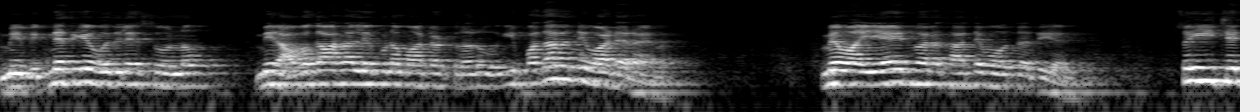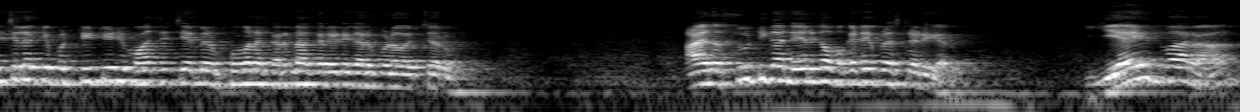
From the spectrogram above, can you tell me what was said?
మీ విజ్ఞతకే వదిలేస్తూ ఉన్నాం. మీరు అవగాహన లేకుండా మాట్లాడుతున్నారు. ఈ పదాలన్నీ వాడారు ఆయన. మేము ఆ ఏఐ ద్వారా సాధ్యమవుతుంది అని. సో ఈ చర్చలోకి ఇప్పుడు టీటీడీ మాజీ చైర్మన్ భూమన కరుణాకర్ రెడ్డి గారు కూడా వచ్చారు. ఆయన సూటిగా నేరుగా ఒకటే ప్రశ్న అడిగారు. ఏఐ ద్వారా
